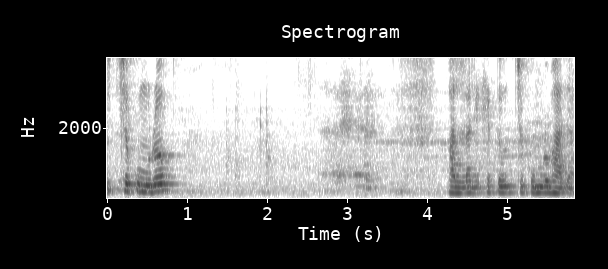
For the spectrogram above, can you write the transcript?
উচ্চ কুমড়ো। ভালো লাগে খেতে উচ্চ কুমড়ো ভাজা।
